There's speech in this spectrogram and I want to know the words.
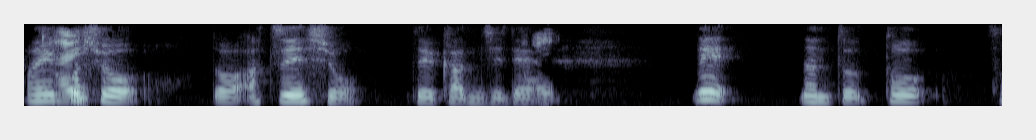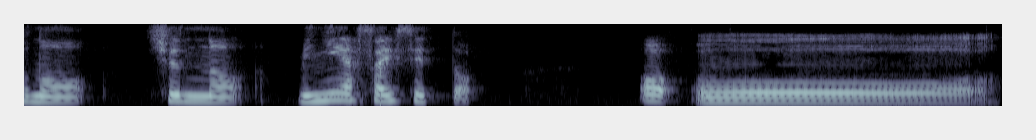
まゆこ賞と厚江賞という感じで、はいで、なんと、と、その旬のミニ野菜セットを。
